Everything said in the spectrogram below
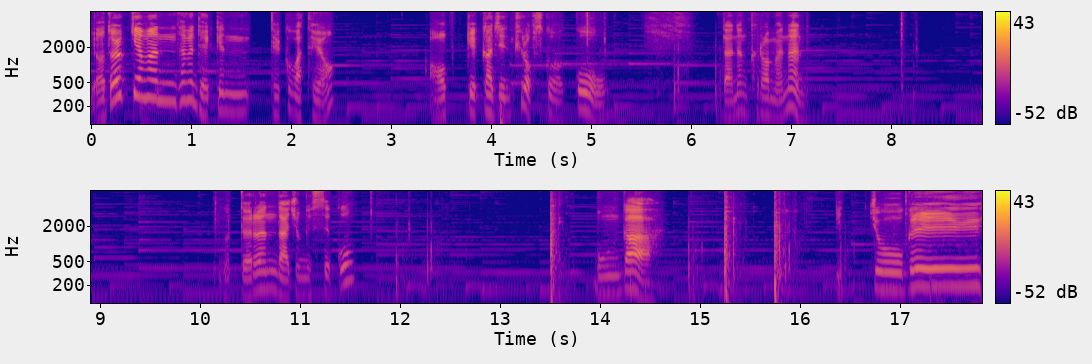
여덟 개만 하면 될것 같아요. 아홉 개까지는 필요 없을 것 같고 일단은 그러면은 이것들은 나중에 쓰고 뭔가 이쪽을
